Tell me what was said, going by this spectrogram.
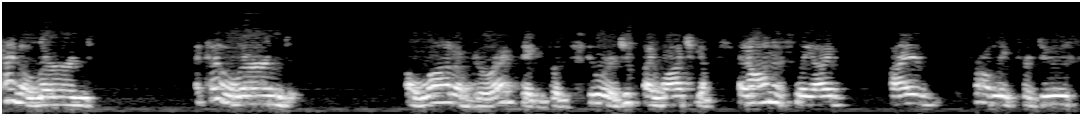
kind of learned, I kind of learned a lot of directing from Stuart just by watching him. And honestly, I've, I've probably produced,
